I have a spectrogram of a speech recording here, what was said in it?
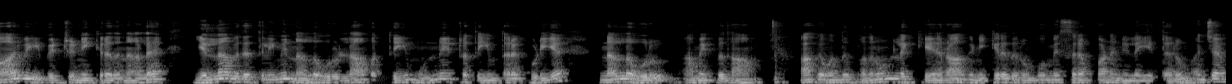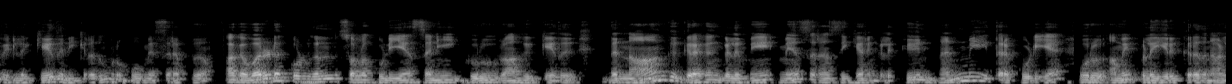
பார்வையை பெற்று நிற்கிறதுனால எல்லா விதத்திலையுமே நல்ல ஒரு லாபத்தையும், முன்னேற்றத்தையும் தரக்கூடிய நல்ல ஒரு அமைப்பு தான். ஆக வந்து 11ல கே ராகு நிற்கிறது ரொம்பவுமே சிறப்பான நிலையை தரும். அஞ்சாம் வீட்டில் கேது நிற்கிறதும் ரொம்பவுமே சிறப்பு. ஆக வருடக்கோள்கள்னு சொல்லக்கூடிய சனி, குரு, ராகு, கேது இந்த நான்கு கிரகங்களுமே மேச ராசிக்காரங்களுக்கு நன்மையை தரக்கூடிய ஒரு அமைப்பில் இருக்கிறதுனால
